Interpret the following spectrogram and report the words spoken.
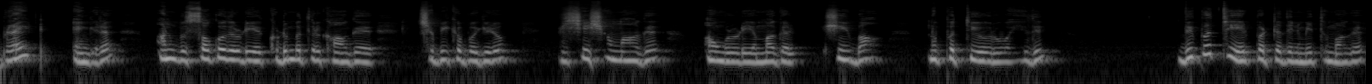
பிரைட் என்கிற அன்பு சகோதரருடைய குடும்பத்திற்காக செபிக்கப் போகிறோம். விசேஷமாக அவங்களுடைய மகள் ஷீபா முப்பத்தி ஒரு வயது. விபத்து ஏற்பட்டது நிமித்தமாக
